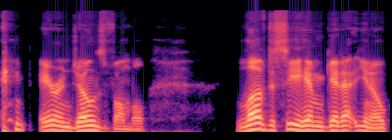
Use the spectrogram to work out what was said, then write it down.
Aaron Jones fumble Love to see him get, you know,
